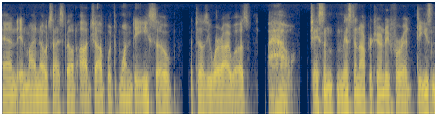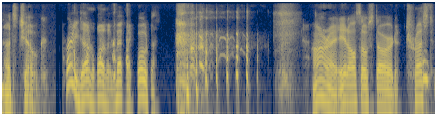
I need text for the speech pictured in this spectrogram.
and in my notes I spelled Oddjob with one D, so it tells you where I was. Wow, Jason missed an opportunity for a D's nuts joke. Pretty done one and met my quota. All right. It also starred Trust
